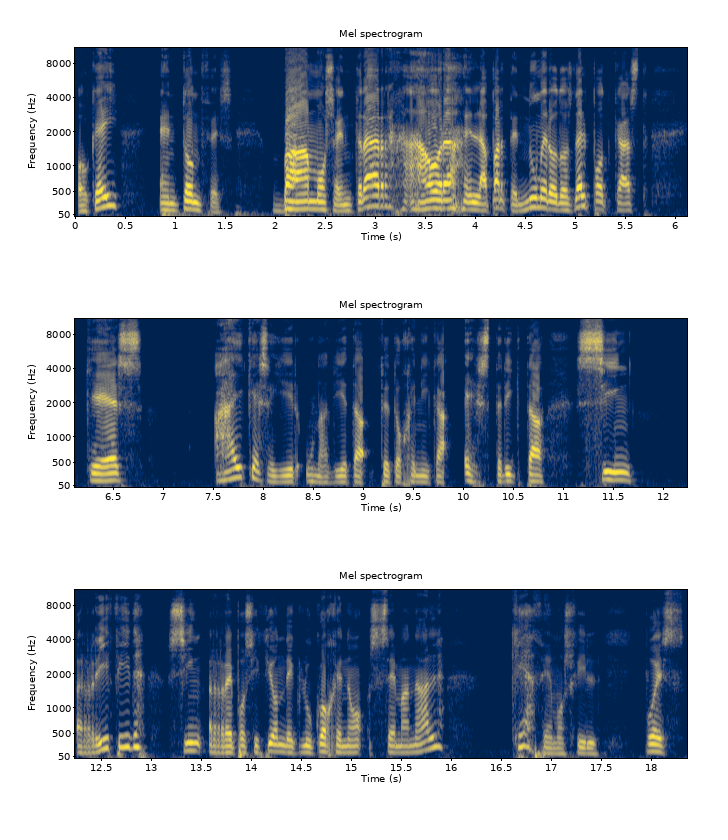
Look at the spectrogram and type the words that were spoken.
¿ok? Entonces, vamos a entrar ahora en la parte número 2 del podcast, que es, hay que seguir una dieta cetogénica estricta sin refeed, sin reposición de glucógeno semanal. ¿Qué hacemos, Phil? Pues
